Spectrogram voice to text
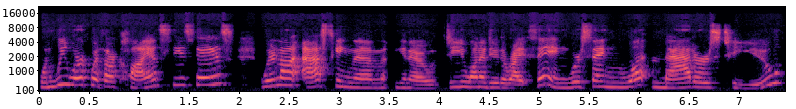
When we work with our clients these days, we're not asking them, you know, do you want to do the right thing? We're saying what matters to you,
